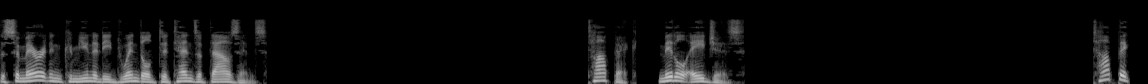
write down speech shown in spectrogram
the Samaritan community dwindled to tens of thousands. Topic: Middle Ages. Topic:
